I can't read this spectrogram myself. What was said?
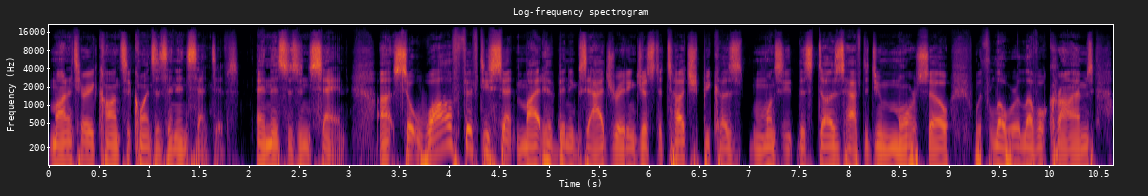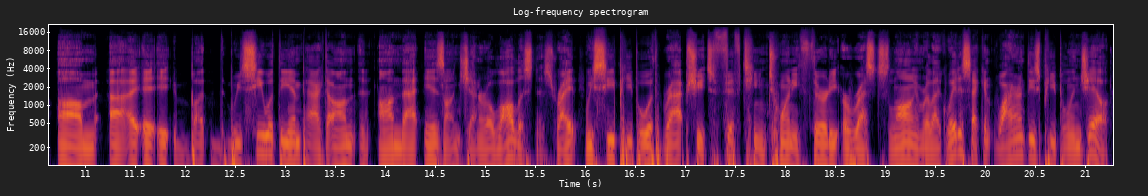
monetary consequences and incentives and this is insane. Uh, so while 50 Cent might have been exaggerating just a touch, because once this does have to do more so with lower level crimes, um, uh, it, it, but we see what the impact on on that is on general lawlessness, right? We see people with rap sheets, 15, 20, 30 arrests long, and we're like, wait a second, why aren't these people in jail?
